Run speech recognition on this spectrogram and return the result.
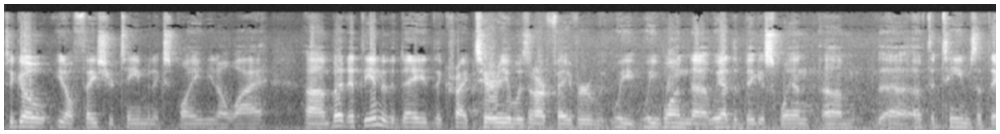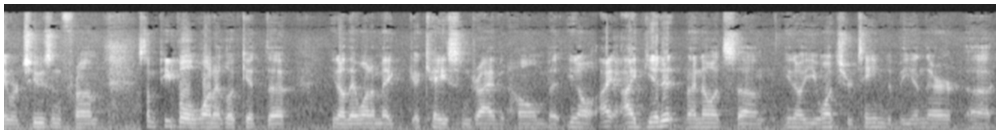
to go you know face your team and explain you know why. Um, but at the end of the day, the criteria was in our favor. We we won. Uh, we had the biggest win um, uh, of the teams that they were choosing from. Some people want to look at the you know they want to make a case and drive it home. But you know I, I get it. I know it's um, you know you want your team to be in there. Uh,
